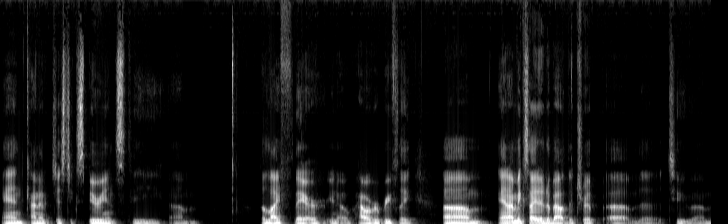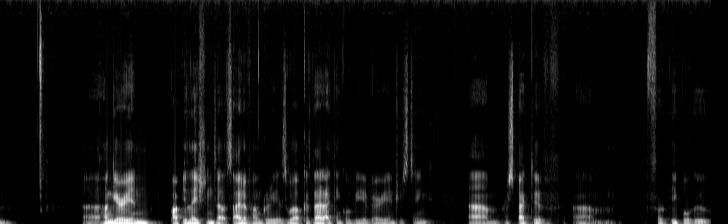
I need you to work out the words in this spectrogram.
and kind of just experience the um, the life there, you know, however briefly. Um, and I'm excited about the trip um, the, to um, uh, Hungarian populations outside of Hungary as well, because that I think will be a very interesting um, perspective um, for people who,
